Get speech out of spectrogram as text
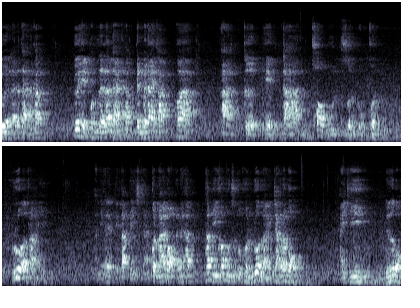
ด้วยอะไรแล้วแต่นะครับ ด้วยเหตุผลอะไรแล้วแต่นะครับ เป็นไปได้ครับว่า อาจเกิดเหตุการณ์ข้อมูลส่วนบุคคลรั่วไหล อันนี้ก็เรียก data breach นะกฎหมายบอกเลยนะครับ ถ้ามีข้อมูลส่วนบุคคลรั่วไหลจากระบบไอทีหรือระบบ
